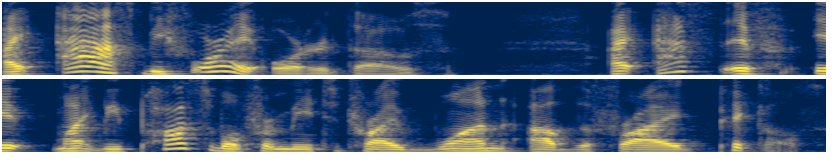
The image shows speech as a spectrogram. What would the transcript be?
I asked before I ordered those, I asked if it might be possible for me to try one of the fried pickles.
